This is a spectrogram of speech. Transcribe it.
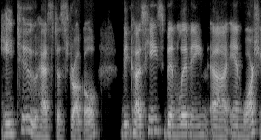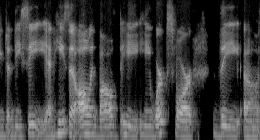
he too has to struggle because he's been living uh, in Washington D.C. and he's all involved. He he works for the uh,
